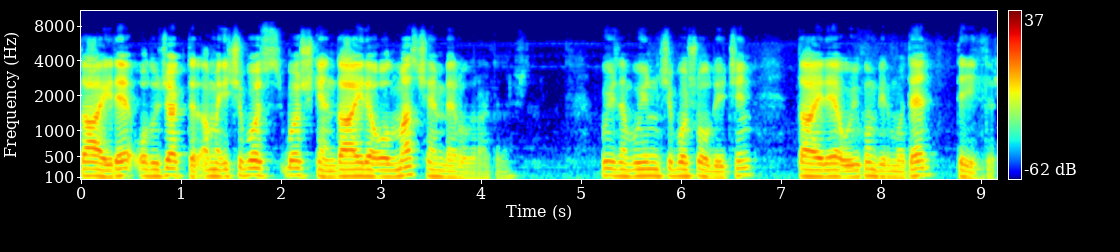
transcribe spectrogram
daire olacaktır. Ama içi boş, boşken daire olmaz çember olur arkadaşlar. Bu yüzden bunun içi boş olduğu için daireye uygun bir model değildir.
